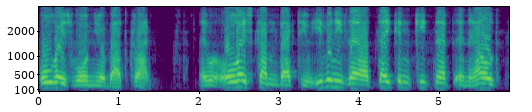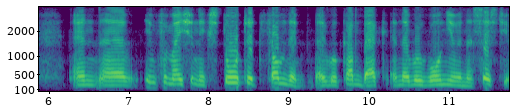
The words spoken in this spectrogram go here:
always warn you about crime. They will always come back to you, even if they are taken, kidnapped, and held, and uh, information extorted from them. They will come back and they will warn you and assist you,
